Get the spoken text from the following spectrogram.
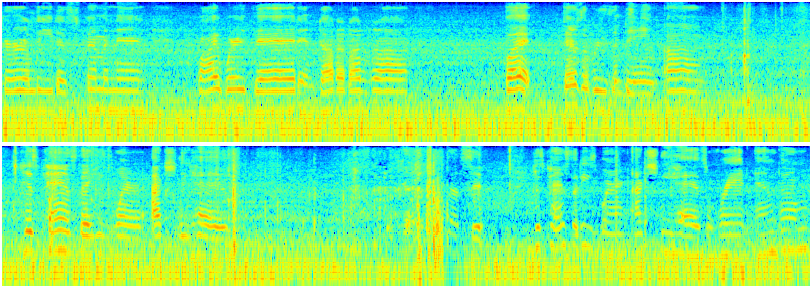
girly that's feminine. Why wear that? And da da da da. But there's a reason being um his pants that he's wearing actually has that's it. His pants that he's wearing actually has red in them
